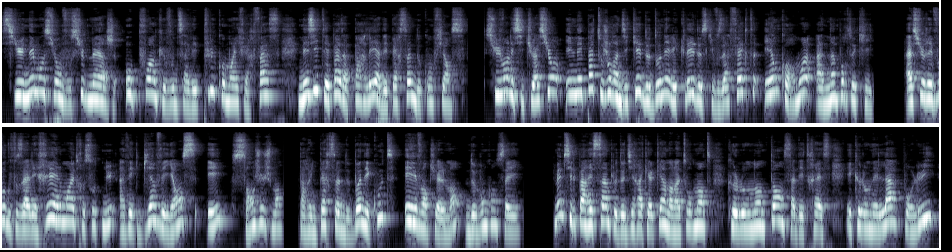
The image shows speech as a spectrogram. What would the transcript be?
Si une émotion vous submerge au point que vous ne savez plus comment y faire face, n'hésitez pas à parler à des personnes de confiance. Suivant les situations, il n'est pas toujours indiqué de donner les clés de ce qui vous affecte et encore moins à n'importe qui. Assurez-vous que vous allez réellement être soutenu avec bienveillance et sans jugement par une personne de bonne écoute et éventuellement de bons conseils. Même s'il paraît simple de dire à quelqu'un dans la tourmente que l'on entend sa détresse et que l'on est là pour lui,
